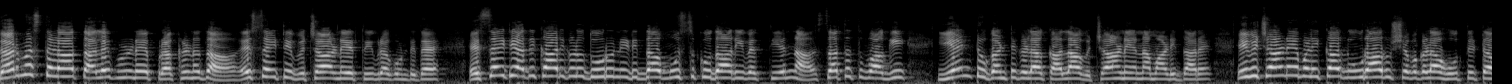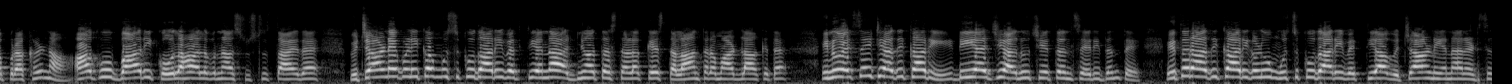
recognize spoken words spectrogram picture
ಧರ್ಮಸ್ಥಳ ತಲೆಬುರುಣೆ ಪ್ರಕರಣದ ಎಸ್ಐಟಿ ವಿಚಾರಣೆ ತೀವ್ರಗೊಂಡಿದೆ. ಎಸ್ಐಟಿ ಅಧಿಕಾರಿಗಳು ದೂರು ನೀಡಿದ್ದ ಮುಸುಕುದಾರಿ ವ್ಯಕ್ತಿಯನ್ನ ಸತತವಾಗಿ ಎಂಟು ಗಂಟೆಗಳ ಕಾಲ ವಿಚಾರಣೆಯನ್ನ ಮಾಡಿದ್ದಾರೆ. ಈ ವಿಚಾರಣೆಯ ಬಳಿಕ ನೂರಾರು ಶವಗಳ ಹೂತಿಟ್ಟ ಪ್ರಕರಣ ಹಾಗೂ ಭಾರಿ ಕೋಲಾಹಲವನ್ನ ಸೃಷ್ಟಿಸ್ತಾ ಇದೆ. ವಿಚಾರಣೆ ಬಳಿಕ ಮುಸುಕುದಾರಿ ವ್ಯಕ್ತಿಯನ್ನ ಅಜ್ಞಾತ ಸ್ಥಳಕ್ಕೆ ಸ್ಥಳಾಂತರ ಮಾಡಲಾಗಿದೆ. ಇನ್ನು ಎಸ್ಐಟಿ ಅಧಿಕಾರಿ ಡಿಐಜಿ ಅನುಚೇತನ್ ಸೇರಿದಂತೆ ಇತರ ಅಧಿಕಾರಿಗಳು ಮುಸುಕುದಾರಿ ವ್ಯಕ್ತಿಯ ವಿಚಾರಣೆಯನ್ನ ನಡೆಸಿದ್ದಾರೆ.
